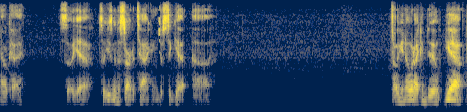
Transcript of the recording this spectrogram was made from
okay, so yeah, so he's going to start attacking just to get, uh, Oh, you know what I can do? Yeah.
